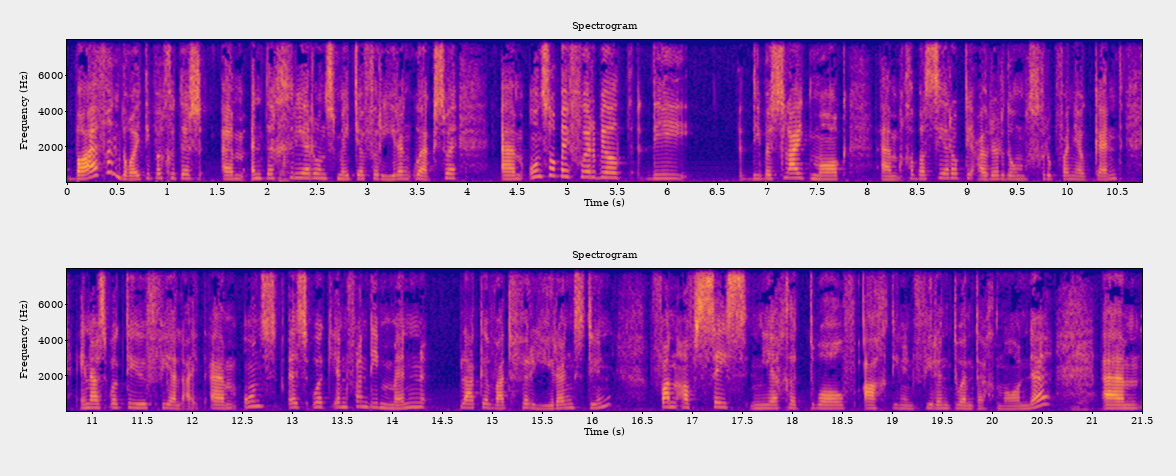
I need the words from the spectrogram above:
baie van daai tipe goeders ehm um, integreer ons met jou verhuuring ook. So ehm um, ons sal byvoorbeeld die die besluit maak ehm um, gebaseer op die ouderdomsgroep van jou kind en as ook die hoeveelheid. Ehm um, ons is ook een van die min plekke wat verhuurings doen vanaf 6, 9, 12, 18 en 24 maande. Ehm um,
